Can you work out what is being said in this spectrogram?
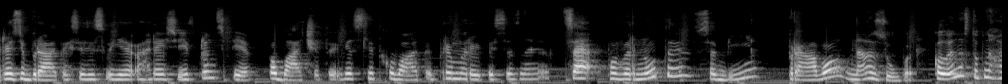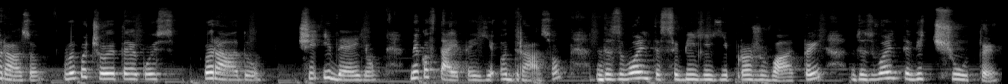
розібратися зі своєю агресією, в принципі, побачити, відслідкувати, примиритися з нею. Це повернути собі право на зуби. Коли наступного разу ви почуєте якусь пораду чи ідею, не ковтайте її одразу, дозвольте собі її прожувати, дозвольте відчути,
